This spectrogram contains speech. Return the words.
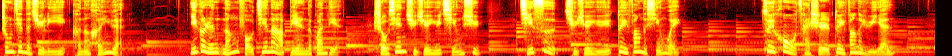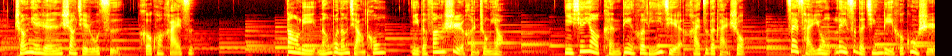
中间的距离可能很远。一个人能否接纳别人的观点，首先取决于情绪，其次取决于对方的行为，最后才是对方的语言。成年人尚且如此，何况孩子？道理能不能讲通，你的方式很重要。你先要肯定和理解孩子的感受，再采用类似的经历和故事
